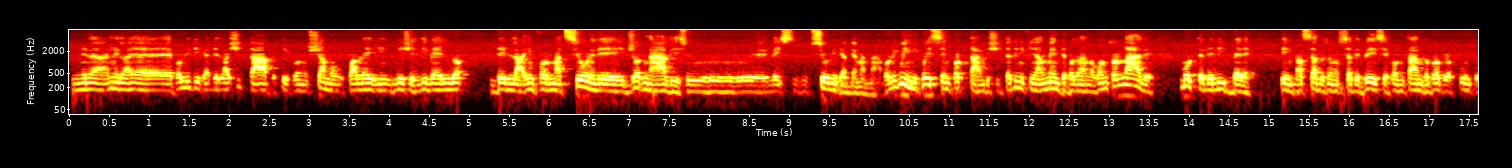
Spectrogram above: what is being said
nella, nella eh, politica della città perché conosciamo qual è invece il livello della informazione dei giornali sulle istituzioni che abbiamo a Napoli. Quindi questo è importante, i cittadini finalmente potranno controllare molte delibere che in passato sono state prese contando proprio appunto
